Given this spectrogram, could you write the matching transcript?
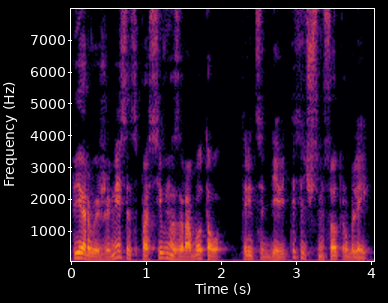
первый же месяц пассивно заработал 39 700 рублей.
